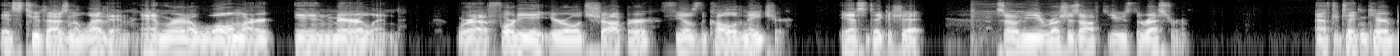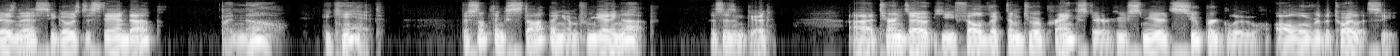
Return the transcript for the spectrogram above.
It's 2011, and we're at a Walmart in Maryland where a 48 year old shopper feels the call of nature. He has to take a shit. So he rushes off to use the restroom. After taking care of business, he goes to stand up, but no, he can't. There's something stopping him from getting up. This isn't good. Uh, turns out he fell victim to a prankster who smeared super glue all over the toilet seat.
